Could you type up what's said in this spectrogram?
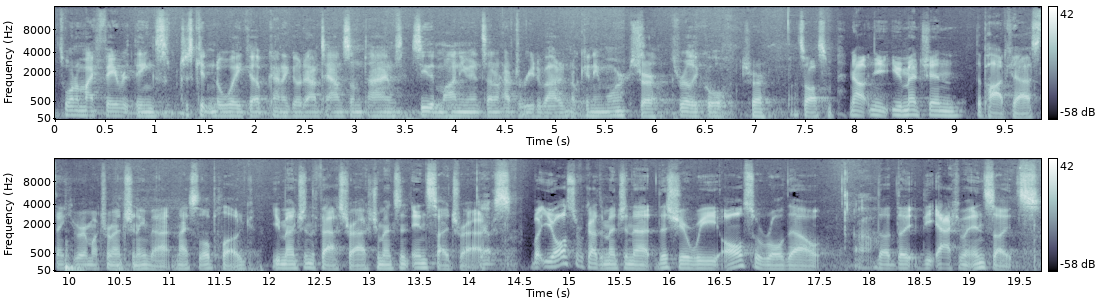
it's one of my favorite things. Just getting to wake up, kind of go downtown sometimes, see the monuments. I don't have to read about it anymore. Sure. So it's really cool. Sure, that's awesome. Now you, you mentioned the podcast. Thank you very much for mentioning that. Nice little plug. You mentioned the fast tracks. You mentioned inside tracks. Yep. But you also forgot to mention that this year we also rolled out Oh. the, the the Acuma Insights.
